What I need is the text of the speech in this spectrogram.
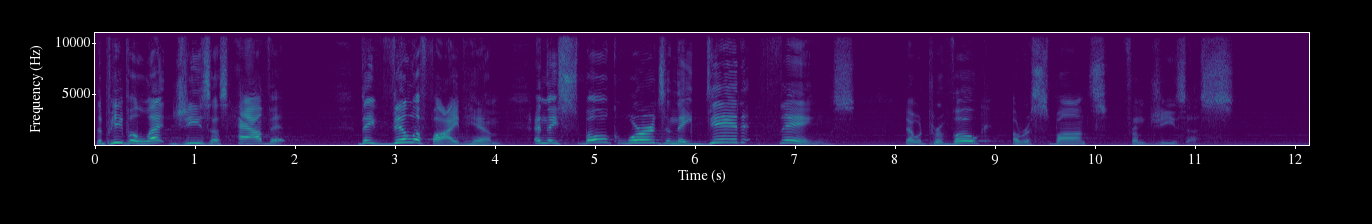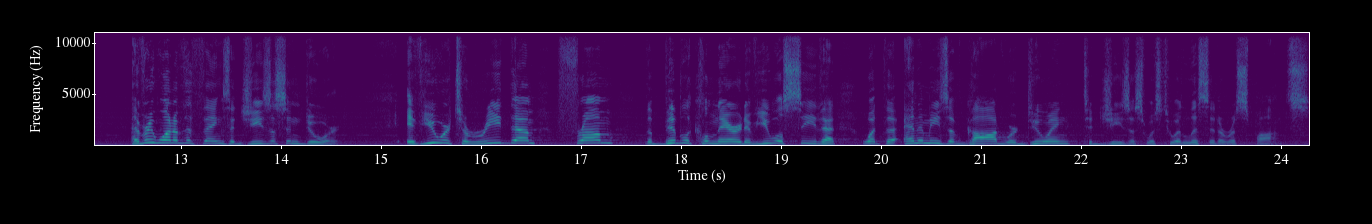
The people let Jesus have it. They vilified him and they spoke words and they did things that would provoke a response from Jesus. Every one of the things that Jesus endured if you were to read them from the biblical narrative, you will see that what the enemies of God were doing to Jesus was to elicit a response.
